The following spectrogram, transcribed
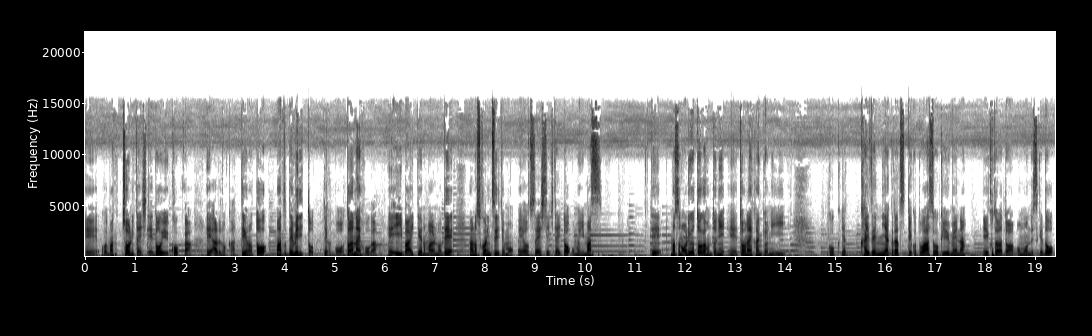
えー、まあ、腸に対してどういう効果が、えー、あるのかっていうのと、まあ、あとデメリットっていうかこう、取らない方が、えいい場合っていうのもあるので、あの、そこについても、えお伝えしていきたいと思います。で、まあ、そのオリゴ糖が本当に、え腸内環境にいい、こうや、改善に役立つっていうことはすごく有名な、えことだとは思うんですけど、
